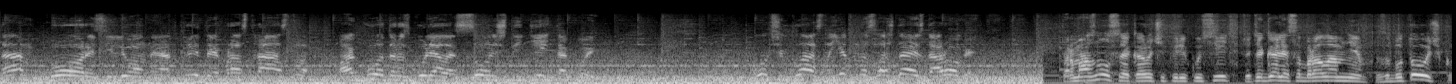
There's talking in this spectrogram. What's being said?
Там горы зеленые, открытое пространство. Погода разгулялась, солнечный день такой. В общем, классно. Еду, наслаждаюсь дорогой. Тормознулся я, короче, перекусить. Тетя Галя собрала мне забутовочку.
